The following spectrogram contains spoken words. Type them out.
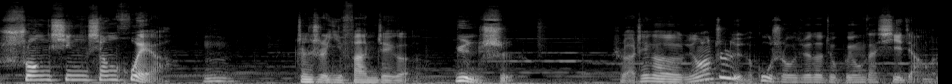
双星相会啊，嗯真是一番这个运势，是吧？这个牛郎织女的故事，我觉得就不用再细讲了，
